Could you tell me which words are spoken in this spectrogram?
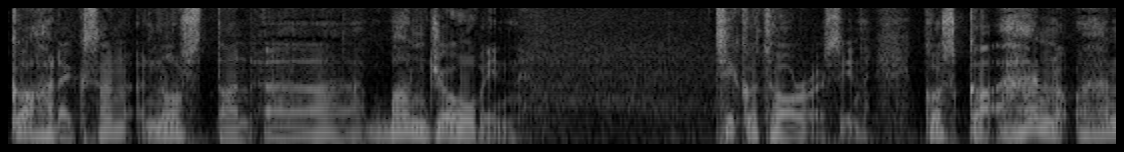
kahdeksan nostan uh, Bon Jovin, Chico Torresin, koska hän, hän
